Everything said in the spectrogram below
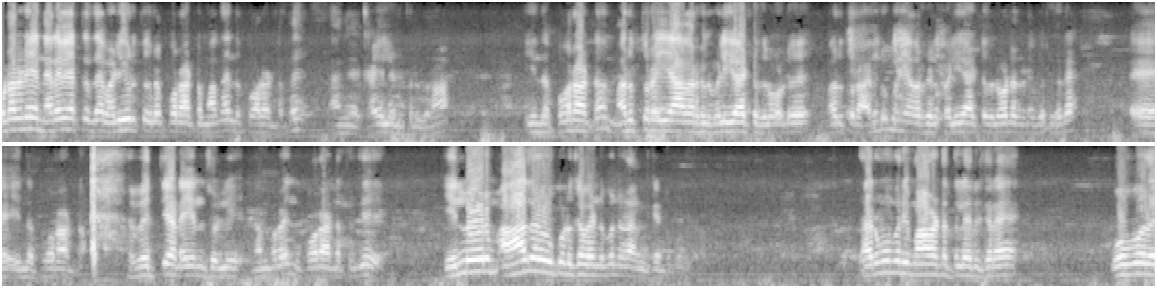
உடனடியாக நிறைவேற்றத்தை வலியுறுத்துகிற போராட்டமாக தான் இந்த போராட்டத்தை நாங்கள் கையில் எடுத்திருக்கிறோம். இந்த போராட்டம் மருத்துவர் அவர்கள் வழிகாட்டுதலோடு மருத்துவர் அன்புமணி அவர்கள் வழிகாட்டுதலோடு நடைபெறுகிற இந்த போராட்டம். வெற்றி அடையன்னு சொல்லி நம்புகிறோம் இந்த போராட்டத்துக்கு எல்லோரும் ஆதரவு கொடுக்க வேண்டும் என்று நாங்கள் கேட்டுக்கொள்கிறோம். தருமபுரி மாவட்டத்தில் இருக்கிற ஒவ்வொரு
